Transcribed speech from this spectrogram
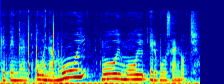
Que tengan una muy muy, muy hermosa noche.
